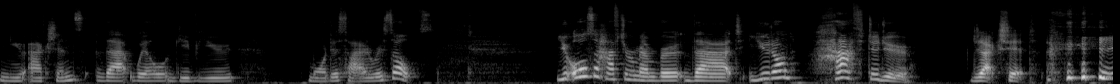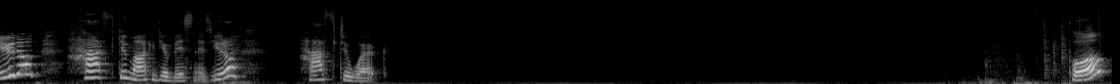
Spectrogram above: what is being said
new actions that will give you more desired results. You also have to remember that you don't have to do jack shit. you don't have to market your business. You don't have to work. Paul?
